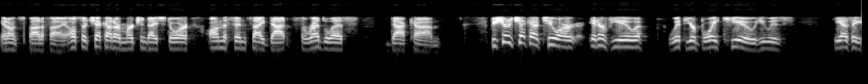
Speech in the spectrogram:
and on Spotify. Also, check out our merchandise store on thefinside.threadless.com. Be sure to check out too our interview with your boy Q. He was he has a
